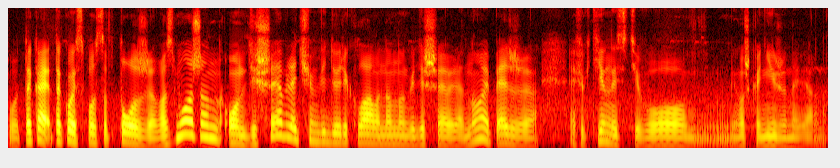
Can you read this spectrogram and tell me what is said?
Вот такая, такой способ тоже возможен, он дешевле, чем видеореклама, намного дешевле, но опять же эффективность его немножко ниже, наверное.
